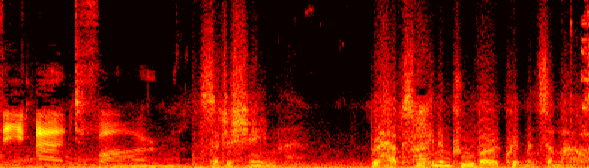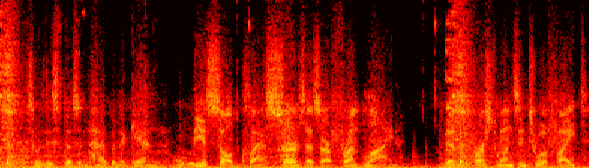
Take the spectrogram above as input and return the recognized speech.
The ant farm. Such a shame. Perhaps we can improve our equipment somehow, so this doesn't happen again. The assault class serves as our front line. They're the first ones into a fight,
